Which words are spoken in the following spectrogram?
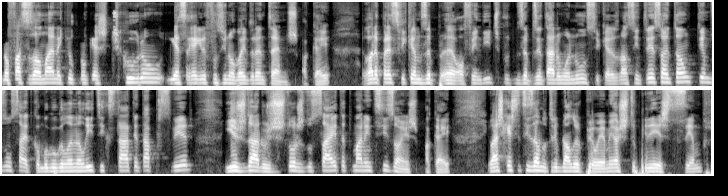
não faças online aquilo que não queres que descubram, e essa regra funcionou bem durante anos, ok? Agora parece que ficamos a- ofendidos porque nos apresentaram um anúncio que era do nosso interesse, ou então temos um site como o Google Analytics que está a tentar perceber e ajudar os gestores do site a tomarem decisões, ok? Eu acho que esta decisão do Tribunal Europeu é a maior estupidez de sempre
